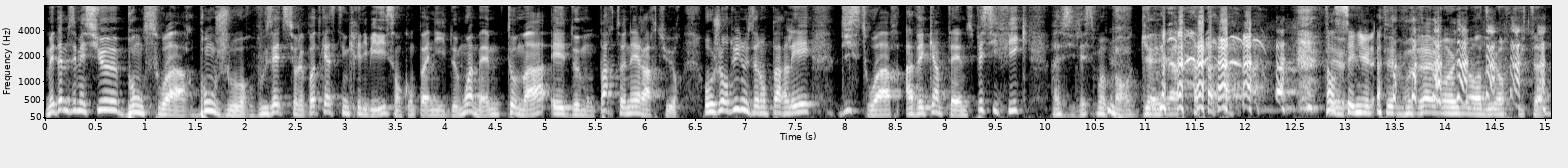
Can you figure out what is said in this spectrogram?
Mesdames et messieurs, bonsoir, bonjour. Vous êtes sur le podcast Incredibilis en compagnie de moi-même, Thomas, et de mon partenaire Arthur. Aujourd'hui, nous allons parler d'histoire avec un thème spécifique. Vas-y, laisse-moi pas en galère. Non, c'est nul. T'es vraiment une ordure, putain.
